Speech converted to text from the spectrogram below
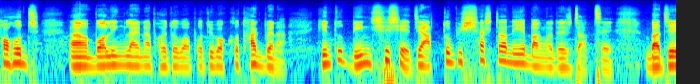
সহজ বোলিং লাইন আপ হয়তো বা প্রতিপক্ষ থাকবে না। কিন্তু দিন শেষে যে আত্মবিশ্বাসটা নিয়ে বাংলাদেশ যাচ্ছে বা যে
